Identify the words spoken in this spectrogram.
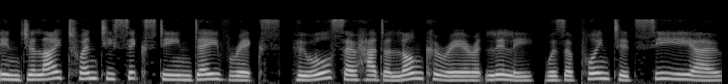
In July 2016 Dave Ricks, who also had a long career at Lilly, was appointed CEO.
